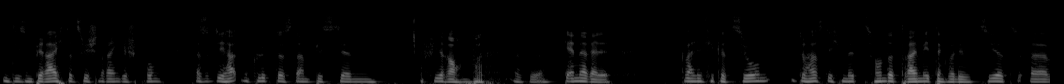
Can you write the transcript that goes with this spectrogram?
in diesen Bereich dazwischen reingesprungen. Also die hatten Glück, dass da ein bisschen viel Raum war dafür. Generell Qualifikation, du hast dich mit 103 Metern qualifiziert. Äh,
